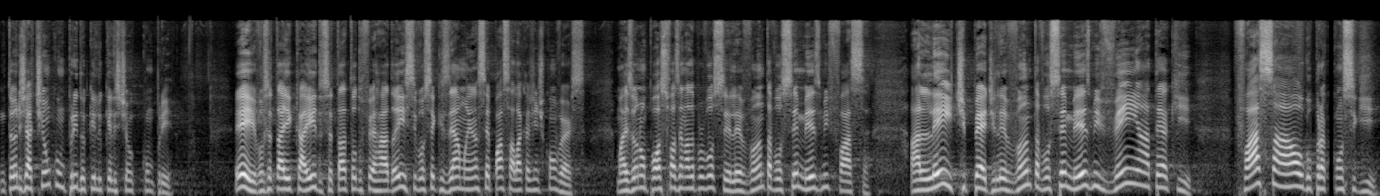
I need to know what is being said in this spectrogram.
Então eles já tinham cumprido aquilo que eles tinham que cumprir. Ei, você está aí caído, você está todo ferrado aí, se você quiser, amanhã você passa lá que a gente conversa. Mas eu não posso fazer nada por você. Levanta você mesmo e faça. A lei te pede, levanta você mesmo e venha até aqui. Faça algo para conseguir.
